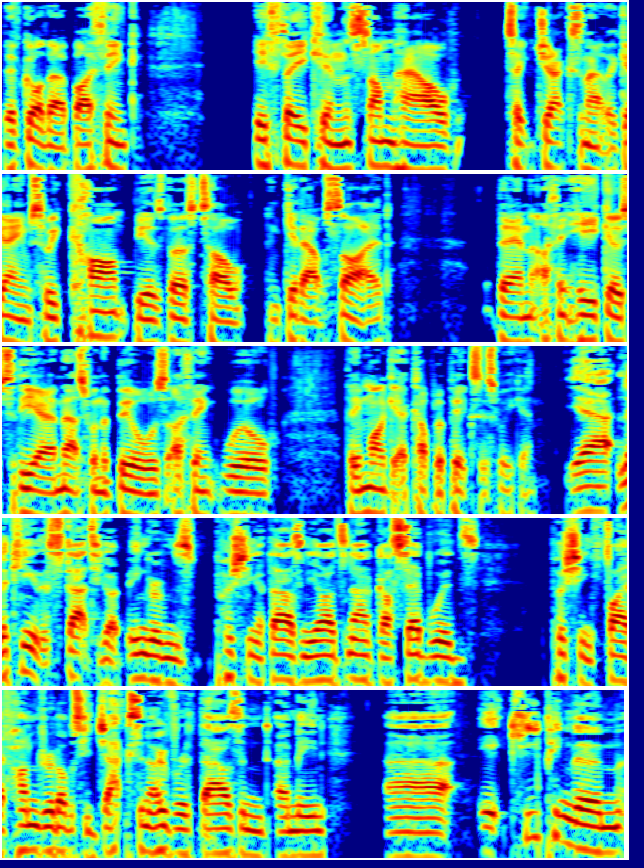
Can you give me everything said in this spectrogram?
they've got that. But I think if they can somehow take Jackson out of the game, so he can't be as versatile and get outside, then I think he goes to the air, and that's when the Bills, I think, will they might get a couple of picks this weekend. Yeah, looking at the stats, you got Ingram's pushing a thousand yards now, Gus Edwards pushing 500, obviously Jackson over a thousand. I mean, uh, it keeping them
